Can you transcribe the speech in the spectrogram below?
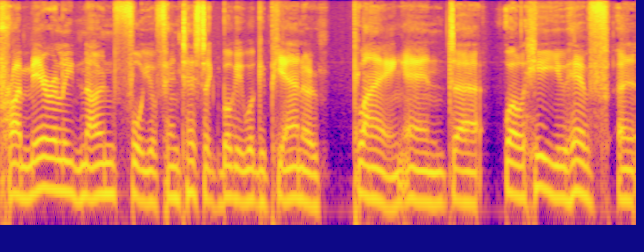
primarily known for your fantastic boogie woogie piano playing, and uh, well, here you have uh,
